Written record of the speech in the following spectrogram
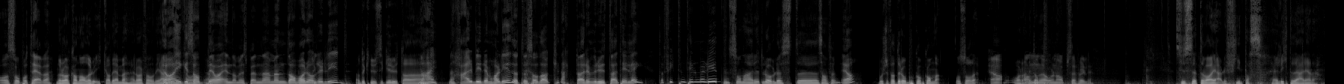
Og så på TV. Når det var kanaler du ikke hadde hjemme? Eller i hvert fall de her Ja, ikke sant? Ja. Det var enda mer spennende. Men da var det aldri lyd. Ja, du knuste ikke ruta? Nei, men her ville de ha lyd, vet du. Så da knerta de ruta i tillegg. Da fikk de til og med lyd. Men sånn er et lovløst uh, samfunn. Ja. Bortsett fra at Robocop kom, da, og så det. ja Ordna han opp. ordna opp, selvfølgelig. Syns dette var jævlig fint, ass. Jeg likte det her igjen, jeg.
